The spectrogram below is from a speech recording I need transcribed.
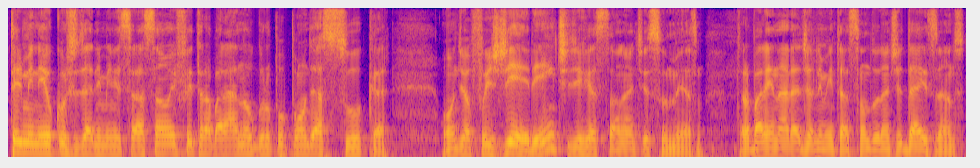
terminei o curso de administração e fui trabalhar no Grupo Pão de Açúcar, onde eu fui gerente de restaurante, isso mesmo. Trabalhei na área de alimentação durante 10 anos.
